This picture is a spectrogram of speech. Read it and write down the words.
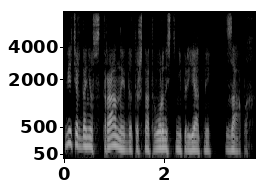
ветер донес странный до тошнотворности неприятный запах.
